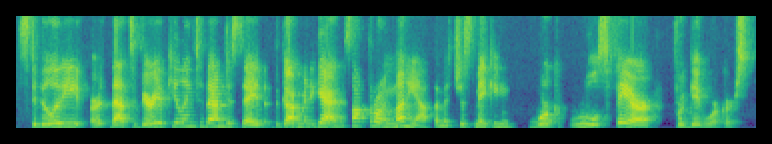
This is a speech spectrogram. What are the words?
stability or that's very appealing to them to say that the government again it's not throwing money at them. It's just making work rules fair for gig workers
